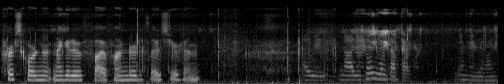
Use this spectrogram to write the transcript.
First coordinate negative 500. If There's your hint. I li- no, I just know you went that far. I know you're lying.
